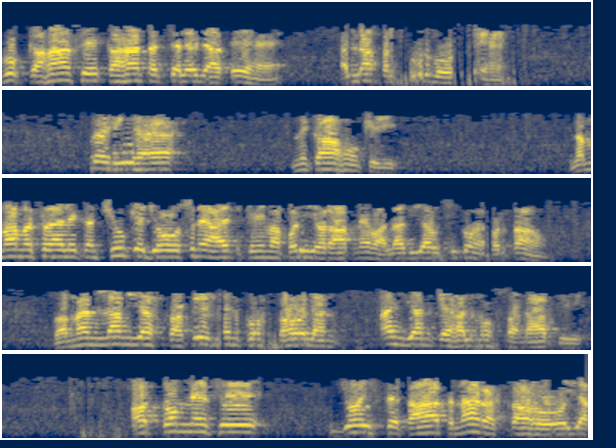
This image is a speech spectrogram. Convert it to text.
وہ کہاں سے کہاں تک چلے جاتے ہیں، اللہ پر جھوٹ بولتے ہیں۔ رہی ہے نکاحوں کی۔ لمبا مسئلہ ہے، لیکن چونکہ جو اس نے آیت کریمہ پڑھی اور آپ نے والا دیا، اسی کو میں پڑھتا ہوں۔ ومن لم یس کو سولن کے حل مفناتی اور تم میں سے جو استطاعت نہ رکھتا ہو یا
